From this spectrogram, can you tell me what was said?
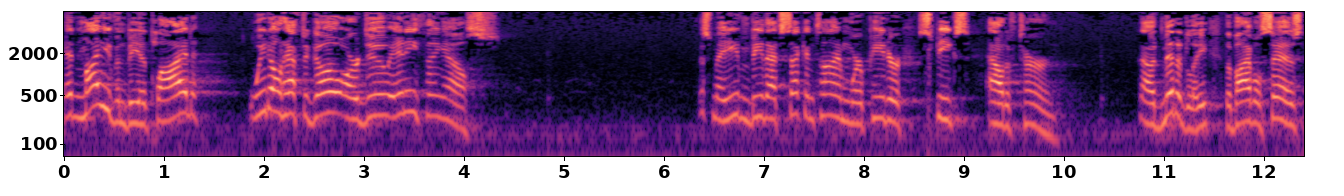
It might even be applied, we don't have to go or do anything else. This may even be that second time where Peter speaks out of turn. Now, admittedly, the Bible says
